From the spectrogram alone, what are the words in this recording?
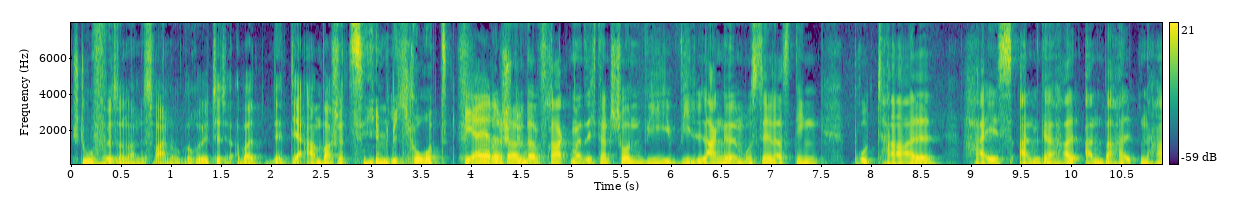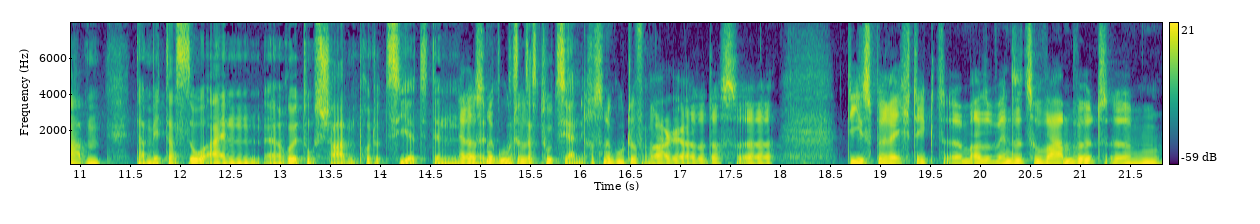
Stufe, sondern es war nur gerötet, aber der, der Arm war schon ziemlich rot. Ja, ja, das da, stimmt. Da fragt man sich dann schon, wie, wie lange muss der das Ding brutal heiß anbehalten haben, damit das so einen äh, Rötungsschaden produziert. Denn ja, das, ist eine äh, gute, das, das tut es ja nicht. Das ist eine gute Frage. Also das, äh, die ist berechtigt. Ähm, also wenn sie zu warm wird, ähm,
